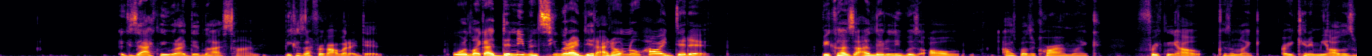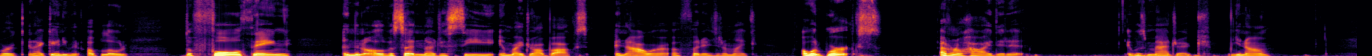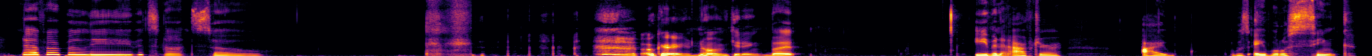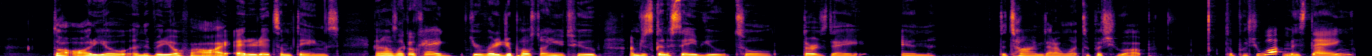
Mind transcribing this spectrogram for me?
exactly what I did last time because I forgot what I did. Or like I didn't even see what I did. I don't know how I did it. Because I literally was all I was about to cry. I'm like freaking out because I'm like, are you kidding me? All this work and I can't even upload the full thing. And then all of a sudden I just see in my Dropbox an hour of footage and I'm like, oh, it works. I don't know how I did it. It was magic, you know? Never believe it's not so. okay, no, I'm kidding. But even after I was able to sync the audio and the video file, I edited some things and I was like, okay, you're ready to post on YouTube. I'm just going to save you till Thursday in the time that I want to put you up. To put you up, Miss Dang.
